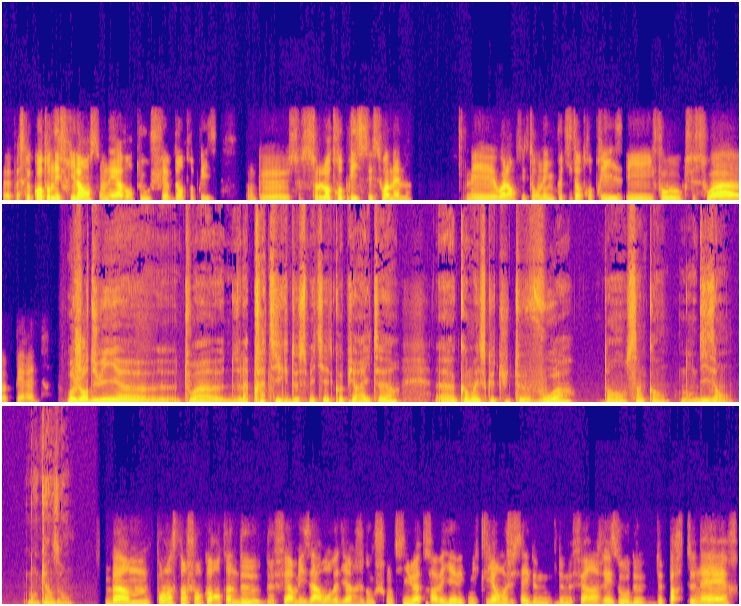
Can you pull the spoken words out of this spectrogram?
parce que quand on est freelance, on est avant tout chef d'entreprise. Donc, l'entreprise, c'est soi-même. Mais voilà, on fait tourner une petite entreprise et il faut que ce soit pérenne. Aujourd'hui, euh, toi, de la pratique de ce métier de copywriter, euh, comment est-ce que tu te vois dans 5 ans, dans 10 ans, dans 15 ans? Ben, pour l'instant, je suis encore en train de, faire mes armes, on va dire. Donc, je continue à travailler avec mes clients. J'essaye de, me faire un réseau de, partenaires,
